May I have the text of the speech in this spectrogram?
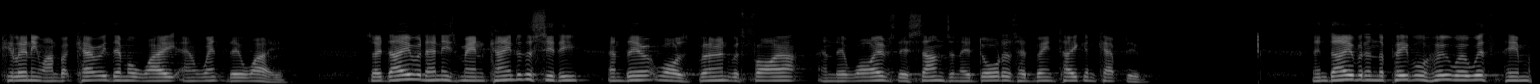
kill anyone, but carried them away and went their way. So David and his men came to the city, and there it was, burned with fire, and their wives, their sons, and their daughters had been taken captive. Then David and the people who were with him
